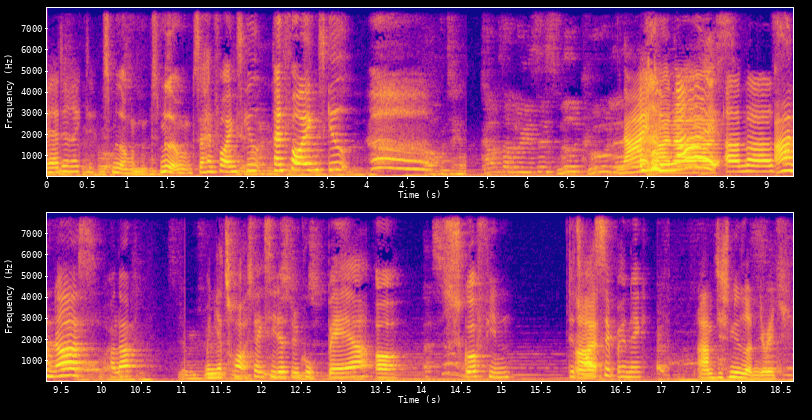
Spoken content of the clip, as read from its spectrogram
Ja, det er rigtigt. Smider hun? Smider hun? Så han får ikke en skid. Han får ikke en skid. smid kuglen. Nej, Nej, Anders. Anders. Anders, hold op. Men jeg tror slet ikke, at ville kunne bære og skuffe hende. Det tror Nej. jeg simpelthen ikke. Jamen, de smider den jo ikke.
